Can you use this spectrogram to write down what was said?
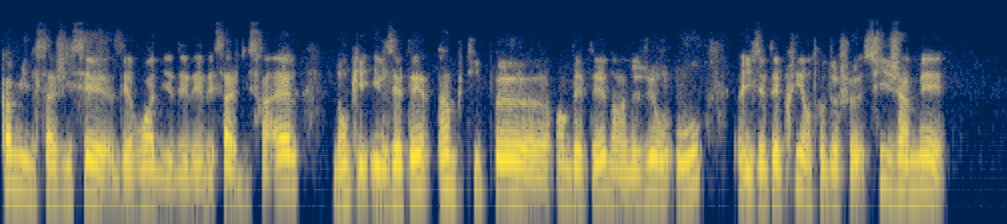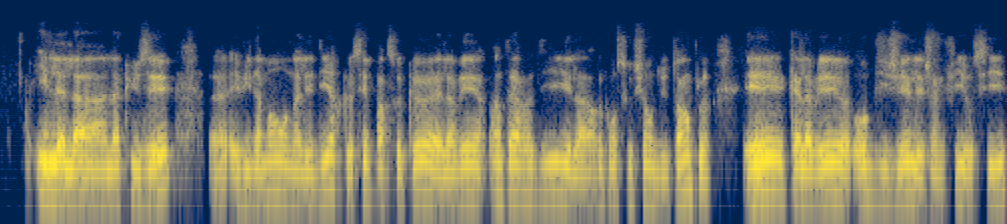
comme il s'agissait des rois, des, sages d'Israël, donc ils étaient un petit peu embêtés dans la mesure où ils étaient pris entre deux feux. Si jamais il l'accusait, euh, évidemment, on allait dire que c'est parce qu'elle avait interdit la reconstruction du temple et qu'elle avait obligé les jeunes filles aussi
